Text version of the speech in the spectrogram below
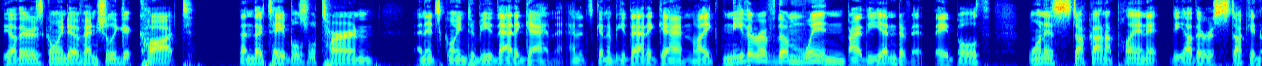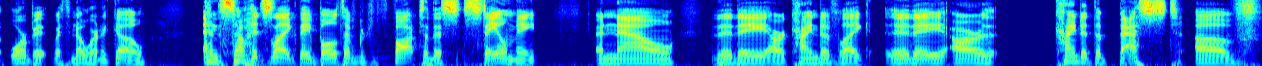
the other is going to eventually get caught. Then the tables will turn, and it's going to be that again, and it's going to be that again. Like neither of them win by the end of it. They both one is stuck on a planet, the other is stuck in orbit with nowhere to go. And so it's like they both have fought to this stalemate, and now they they are kind of like they are kind of the best of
